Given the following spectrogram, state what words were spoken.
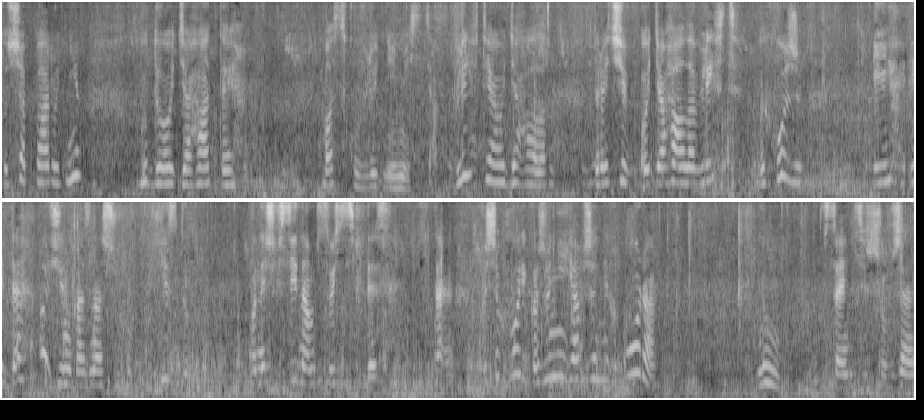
То ще пару днів буду одягати маску в людні місця. В ліфт я одягала. До речі, одягала в ліфт, виходжу і йде жінка з нашого під'їзду. Вони ж всі нам сусіди. Ви що хворі? Кажу, ні, я вже не хвора. Ну, в сенсі, що вже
